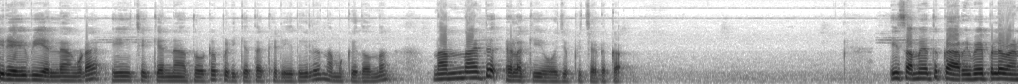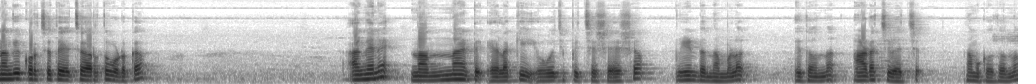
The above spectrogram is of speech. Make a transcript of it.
ഗ്രേവി എല്ലാം കൂടെ ഈ ചിക്കനകത്തോട്ട് പിടിക്കത്തക്ക രീതിയിൽ നമുക്കിതൊന്ന് നന്നായിട്ട് ഇളക്കി യോജിപ്പിച്ചെടുക്കാം. ഈ സമയത്ത് കറിവേപ്പില വേണമെങ്കിൽ കുറച്ച് തേ ചേർത്ത് കൊടുക്കാം. അങ്ങനെ നന്നായിട്ട് ഇളക്കി യോജിപ്പിച്ച ശേഷം വീണ്ടും നമ്മൾ ഇതൊന്ന് അടച്ച് വെച്ച് നമുക്കിതൊന്ന്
